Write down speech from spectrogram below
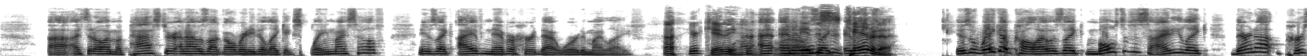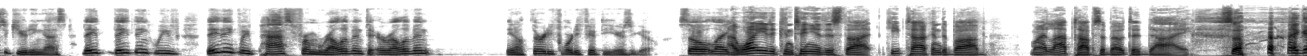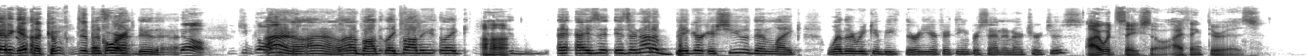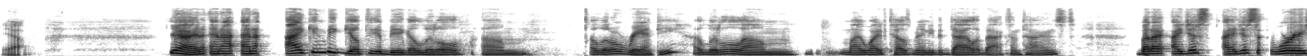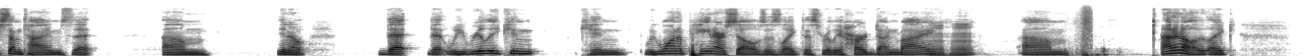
uh, i said oh i'm a pastor and i was like all ready to like explain myself. And he was like i have never heard that word in my life. You're kidding. and, and, and it was this like is Canada. It was a wake up call. I was like, most of society, like they're not persecuting us. They they think we've they think we've passed from relevant to irrelevant, you know, 30, 40, 50 years ago. So like I want you to continue this thought. Keep talking to Bob. My laptop's about to die, so I got to get the, com- the let's cord. not do that. No, you keep going. I don't know. I don't know. Uh, Bobby, like Bobby, like Uh-huh. uh, is it is there not a bigger issue than like whether we can be 30 or 15% in our churches? I would say so. I think there is. Yeah. Yeah, and, and I and I can be guilty of being a little um a little ranty, a little um my wife tells me I need to dial it back sometimes. But I, I just I just worry sometimes that um you know that that we really can can we want to paint ourselves as like this really hard done by. Mm-hmm. Um, I don't know. Like,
